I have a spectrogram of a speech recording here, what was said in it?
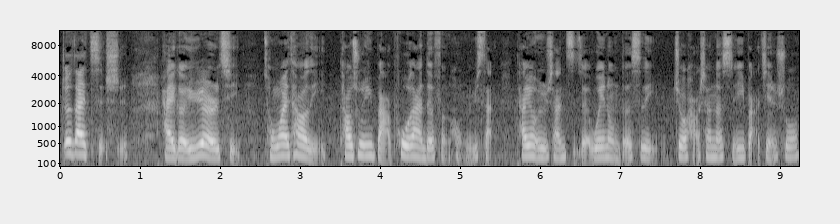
就在此时，海格一跃而起，从外套里掏出一把破烂的粉红雨伞。他用雨伞指着威农德斯里，就好像那是一把剑，说：“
